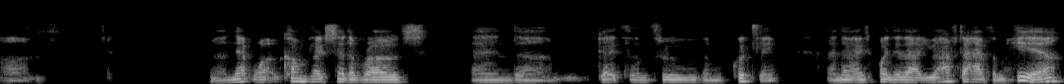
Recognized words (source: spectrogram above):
um, uh, network, complex set of roads and uh, get them through them quickly. And I pointed out, you have to have them here.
